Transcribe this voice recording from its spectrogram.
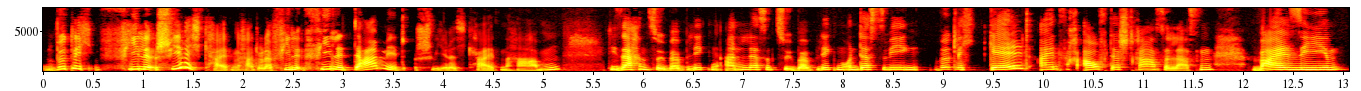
wirklich viele Schwierigkeiten hat oder viele, viele damit Schwierigkeiten haben, die Sachen zu überblicken, Anlässe zu überblicken und deswegen wirklich Geld einfach auf der Straße lassen, weil sie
